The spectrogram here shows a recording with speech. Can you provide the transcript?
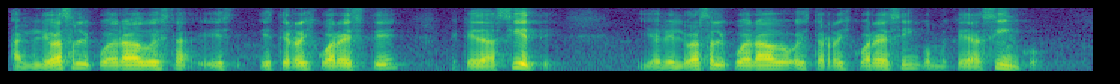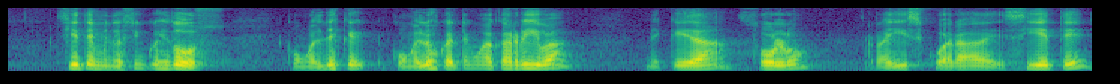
Al elevarse al cuadrado esta, este raíz cuadrada de este, me queda 7. Y al elevarse al cuadrado esta raíz cuadrada de 5, me queda 5. 7 menos 5 es 2. Con el, con el 2 que tengo acá arriba, me queda solo raíz cuadrada de 7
